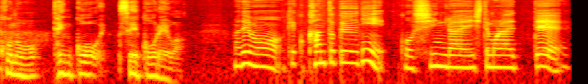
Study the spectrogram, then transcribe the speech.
いこの転校成功例は。まあ、でも結構監督にこう信頼してもらえて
